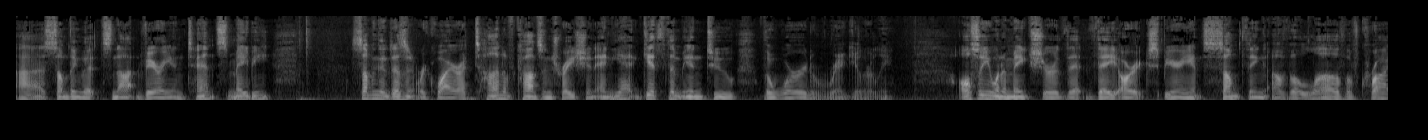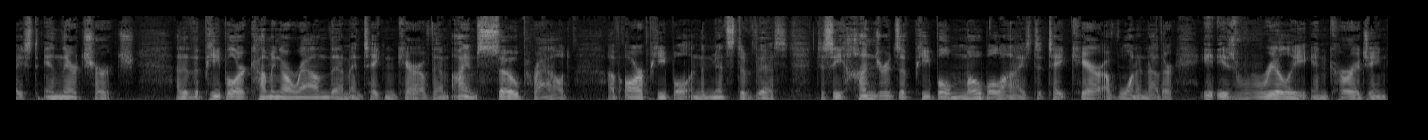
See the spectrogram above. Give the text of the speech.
uh, something that's not very intense, maybe. Something that doesn't require a ton of concentration and yet gets them into the Word regularly. Also, you want to make sure that they are experiencing something of the love of Christ in their church, and that the people are coming around them and taking care of them. I am so proud of our people in the midst of this, to see hundreds of people mobilized to take care of one another, it is really encouraging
